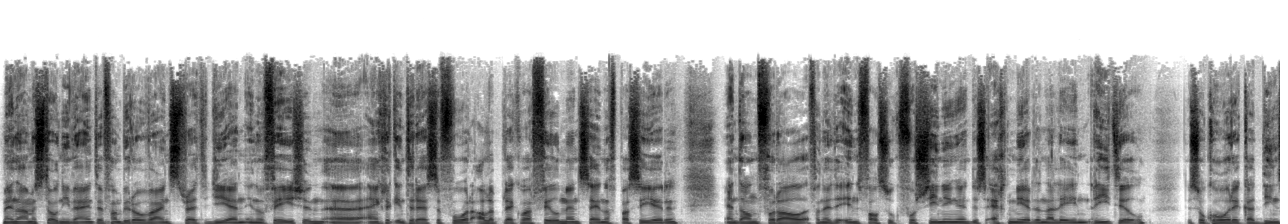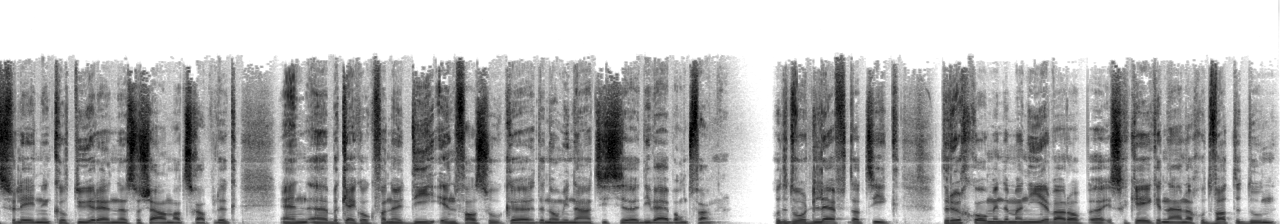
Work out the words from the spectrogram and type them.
Mijn naam is Tony Wijnten van bureau Wine Strategy and Innovation. Uh, eigenlijk interesse voor alle plekken waar veel mensen zijn of passeren. En dan vooral vanuit de invalshoek voorzieningen. Dus echt meer dan alleen retail. Dus ook horeca, dienstverlening, cultuur en uh, sociaal-maatschappelijk. En uh, bekijk ook vanuit die invalshoek de nominaties die wij hebben ontvangen. Goed, het woord lef, dat zie ik terugkomen in de manier waarop is gekeken naar nou goed, wat te doen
